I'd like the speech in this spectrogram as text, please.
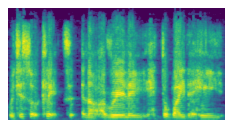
we just sort of clicked, and I, I really the way that he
